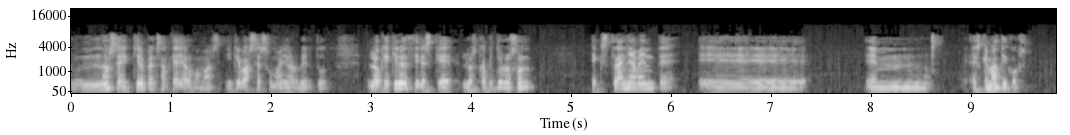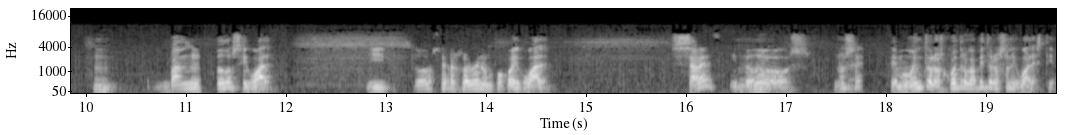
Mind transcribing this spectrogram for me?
no sé, quiero pensar que hay algo más y que va a ser su mayor virtud. Lo que quiero decir es que los capítulos son extrañamente eh, em, esquemáticos. Hmm. Van todos igual. Y todos se resuelven un poco igual. ¿Sabes? Y Mm. todos, no sé, de momento los cuatro capítulos son iguales, tío.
